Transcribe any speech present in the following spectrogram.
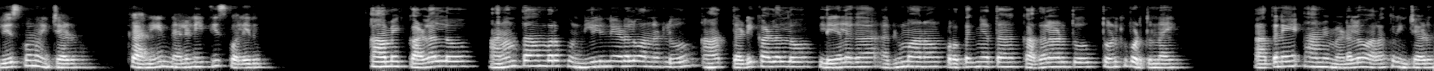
వేసుకొని ఇచ్చాడు. కాని నెలని తీసుకోలేదు. ఆమె కళ్ళల్లో అనంతాంబరపు నీలి నీడలు అన్నట్లు ఆ తడి కళ్ళల్లో లీలగా అభిమానం కృతజ్ఞత కదలాడుతూ తొణికి పడుతున్నాయి అతనే ఆమె మెడలో అలంకరించాడు.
